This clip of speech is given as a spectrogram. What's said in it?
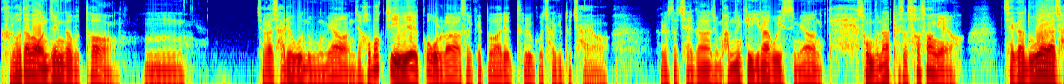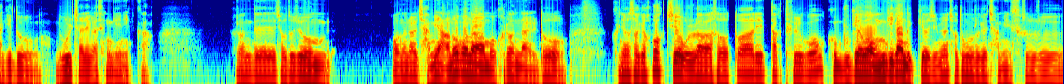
그러다가 언젠가부터 음 제가 자려고 누우면 이제 허벅지 위에 꼭 올라와서 이렇게 또아리 틀고 자기도 자요. 그래서 제가 좀 밤늦게 일하고 있으면 계속 문 앞에서 서성해요. 제가 누워야 자기도 누울 자리가 생기니까. 그런데 저도 좀 어느 날 잠이 안 오거나 뭐 그런 날도 그 녀석이 허벅지에 올라와서 또아리 딱 틀고 그 무게와 온기가 느껴지면 저도 모르게 잠이 스르르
